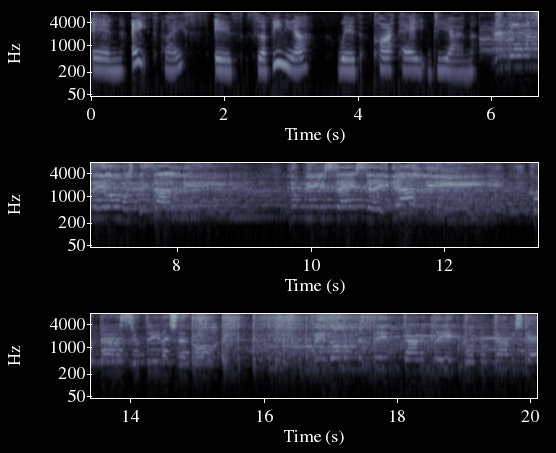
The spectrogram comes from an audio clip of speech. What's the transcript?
In eighth place is Slovenia with Carpe Diem. Mi bomo celo noč plesali, ljubili se in se igrali, kot danes jutri več ne bo. Vedno besed, da na klet, kot nogami šte,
